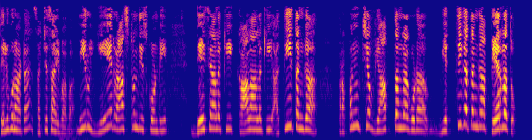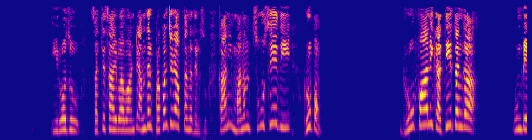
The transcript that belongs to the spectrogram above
తెలుగునాట సత్యసాయిబాబా. మీరు ఏ రాష్ట్రం తీసుకోండి దేశాలకి కాలాలకి అతీతంగా ప్రపంచ వ్యాప్తంగా కూడా వ్యక్తిగతంగా పేర్లతో. ఈరోజు సత్యసాయిబాబా అంటే అందరికి ప్రపంచవ్యాప్తంగా తెలుసు. కానీ మనం చూసేది రూపం. రూపానికి అతీతంగా ఉండే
